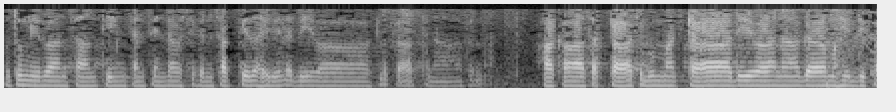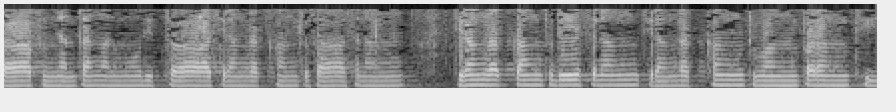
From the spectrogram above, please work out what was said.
උතුම් නිර්වාණ සාන්තියෙන් සැනසෙන්න අවශ්‍ය කරන ශක්තිය ධෛර්යය ලැබේවා කියලා ප්‍රාර්ථනා කරනවා. ආකාසට්ටා චුම්මට්ටා දේවා නාග මහිද්దికා පුඤ්ඤන්තං අනුමෝදිත්වා චිරං රක්ඛන්තු ශාසනං චිරං රක්ඛන්තු දේශනං චිරං රක්ඛන්තු මං පරන්ති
